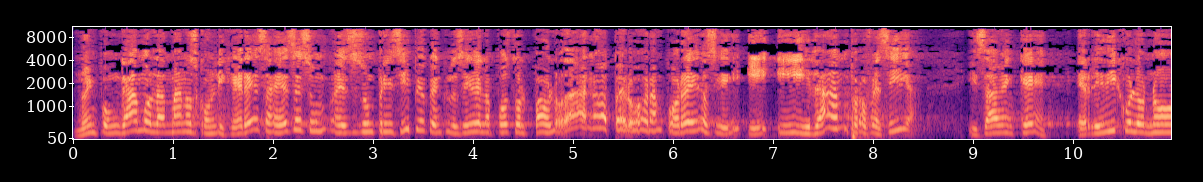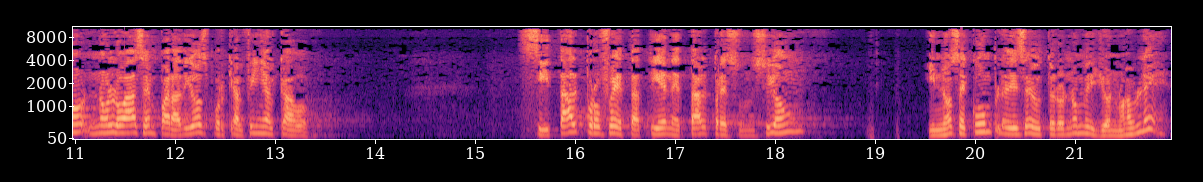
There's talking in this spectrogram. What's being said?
No impongamos las manos con ligereza. Ese es un, ese es un principio que inclusive el apóstol Pablo da. No, pero oran por ellos y, y, dan profecía. ¿Y saben qué? El ridículo no, no lo hacen para Dios porque al fin y al cabo, si tal profeta tiene tal presunción y no se cumple, dice Deuteronomio, yo no hablé.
